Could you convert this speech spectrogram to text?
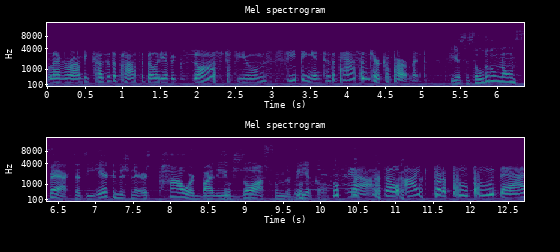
lever on because of the possibility of exhaust fumes seeping into the passenger compartment. Yes, it's a little known fact that the air conditioner is powered by the exhaust from the vehicle. Yeah. So I sort of poo-pooed that,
